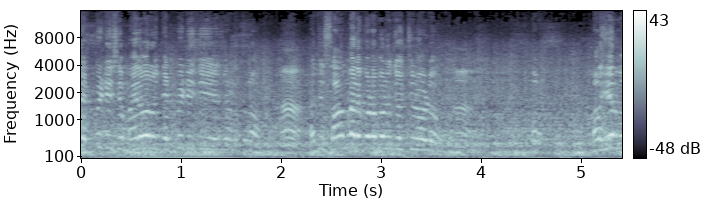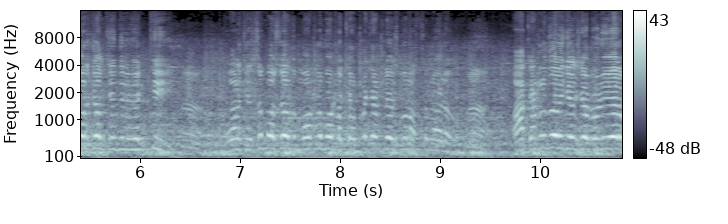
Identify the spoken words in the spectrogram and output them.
జడ్పీటీసీ మైలవరం జడ్పీటీసీ ఆ. అది సామాన్య కుటుంబం నుంచి వచ్చినాడు. ఆ, బలహీన వర్గాలకు చెందిన వ్యక్తి. వాళ్ళ కృష్ణప్రసాద్ మూటల మూటల కట్ల కట్టలు వేసుకొని వస్తున్నాడు. ఆ. కట్టలతో గెలిచాడు రెండు వేల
